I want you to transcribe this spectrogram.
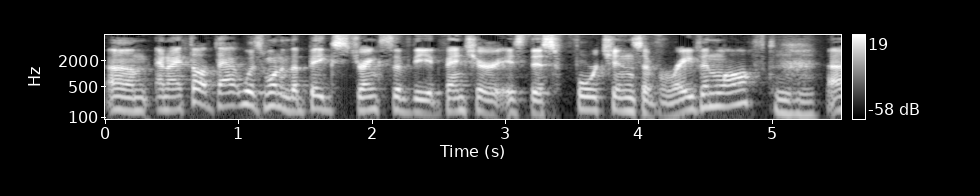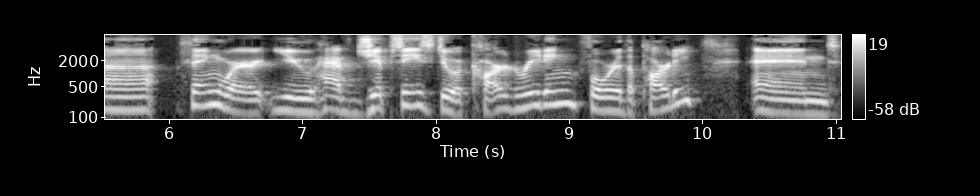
um, and I thought that was one of the big strengths of the adventure is this Fortunes of Ravenloft uh, thing where you have gypsies do a card reading for the party, and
